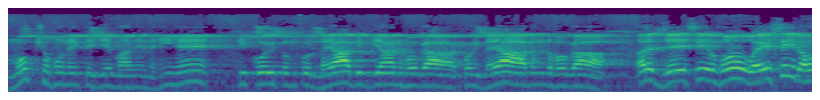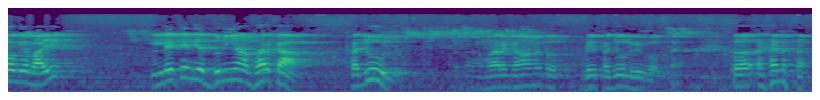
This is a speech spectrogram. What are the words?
मोक्ष होने के ये माने नहीं है कि कोई तुमको नया विज्ञान होगा, कोई नया आनंद होगा। अरे जैसे हो, वैसे ही रहोगे भाई। लेकिन ये दुनिया भर का फजूल, हमारे गाँव में तो बेफजूल भी बोलते हैं। तो है ना?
